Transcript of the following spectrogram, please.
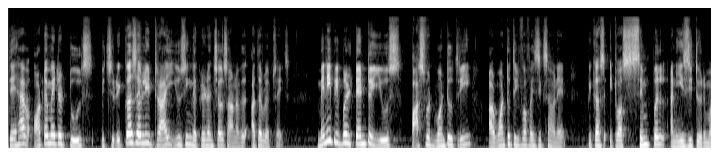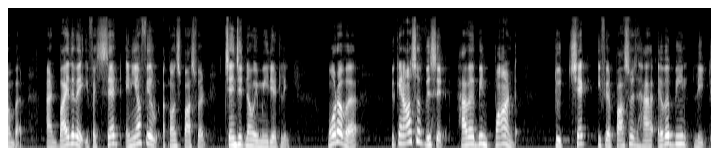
They have automated tools which recursively try using the credentials on other websites. Many people tend to use password 123 or 1234567 because it was simple and easy to remember. And by the way, if I said any of your account's password, change it now immediately. Moreover, you can also visit Have I Been Pwned to check if your passwords have ever been leaked.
